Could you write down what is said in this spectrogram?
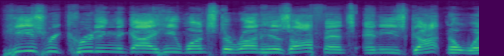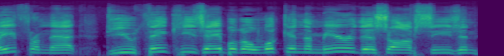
He's recruiting the guy he wants to run his offense, and he's gotten away from that. Do you think he's able to look in the mirror this offseason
